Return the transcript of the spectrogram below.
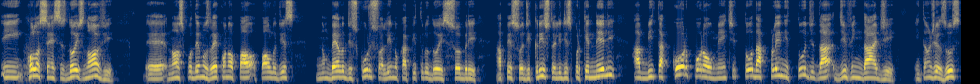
Em Colossenses 2,9, é, nós podemos ler quando Paulo diz, num belo discurso ali no capítulo 2, sobre a pessoa de Cristo, ele diz: Porque nele habita corporalmente toda a plenitude da divindade. Então Jesus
